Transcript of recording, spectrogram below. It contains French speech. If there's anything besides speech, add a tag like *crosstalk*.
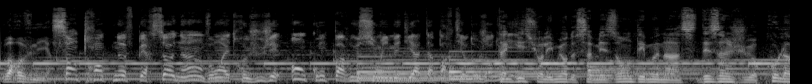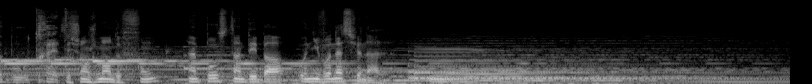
doit revenir. 139 personnes hein, vont être jugées en comparution immédiate à partir d'aujourd'hui. Tagué sur les murs de sa maison, des menaces, des injures, collabos, traites. Ces changements de fond imposent un débat au niveau national.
